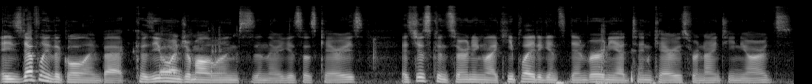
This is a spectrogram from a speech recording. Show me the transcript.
he's definitely the goal line back because even when Jamaal Williams is in there, he gets those carries. It's just concerning. Like he played against Denver and he had 10 carries for 19 yards.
